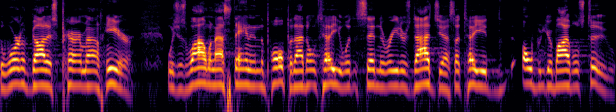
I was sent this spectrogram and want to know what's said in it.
the word of God is paramount here. Which is why when I stand in the pulpit, I don't tell you what it said in the Reader's Digest. I tell you, open your Bibles too.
